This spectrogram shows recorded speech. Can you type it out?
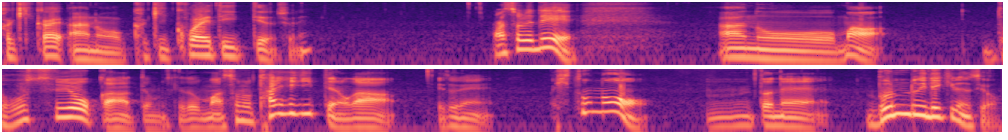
書き換えあの書き加えていってるんですよね。まあ、それであのまあどうしようかなって思うんですけど、まあ、その体壁っていうのがえっとね人のうんとね分類できるんですよ。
